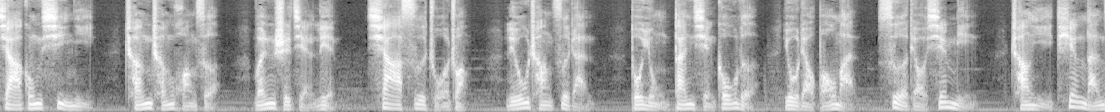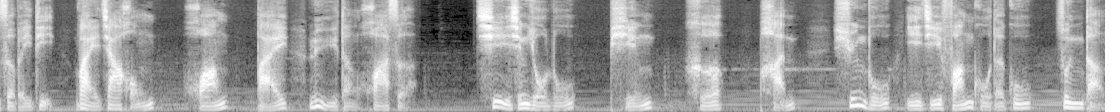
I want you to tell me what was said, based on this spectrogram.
加工细腻，呈橙黄色，纹饰简练，掐丝茁壮，流畅自然，多用单线勾勒，釉料饱满，色调鲜明，常以天蓝色为地，外加红、黄、白、绿等花色。器型有炉、瓶、盒、盘、熏炉以及仿古的箍、尊等。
